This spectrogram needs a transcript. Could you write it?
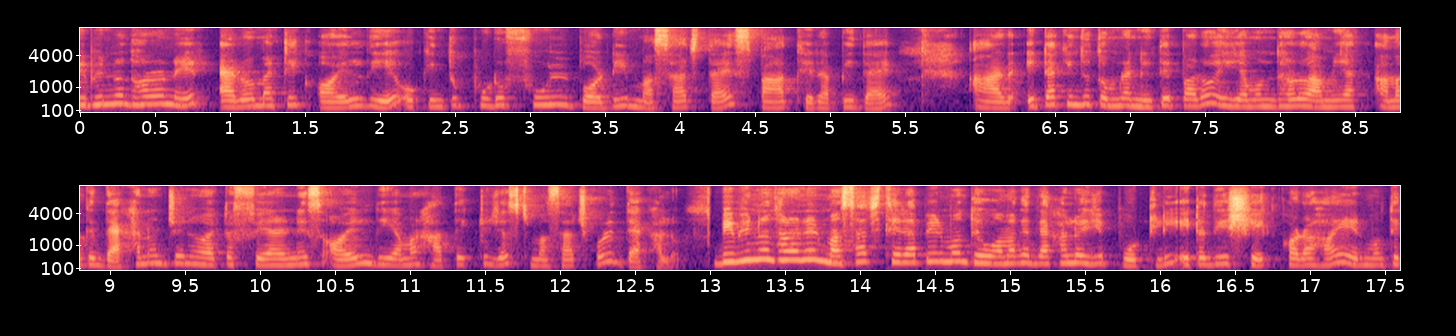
বিভিন্ন ধরনের অ্যারোম্যাটিক অয়েল দিয়ে ও কিন্তু পুরো ফুল বডি মাসাজ দেয় স্পা থেরাপি দেয়। আর এটা কিন্তু তোমরা নিতে পারো। এই যেমন ধরো, আমি আমাকে দেখানোর জন্য একটা ফেয়ারনেস অয়েল দিয়ে আমার হাতে একটু জাস্ট মাসাজ করে দেখাল। বিভিন্ন ধরনের মাসাজ থেরাপির মধ্যেও আমাকে দেখাল এই যে পটলি, এটা দিয়ে শেক করা হয়। এর মধ্যে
